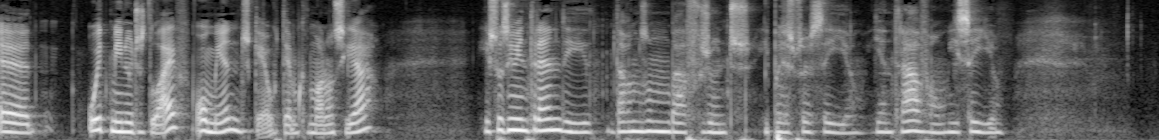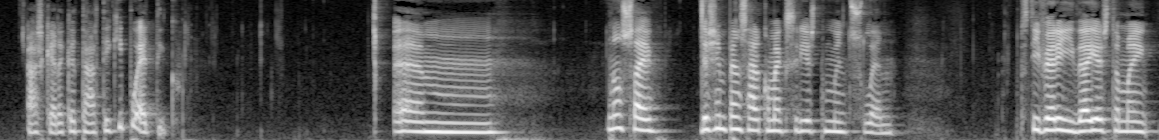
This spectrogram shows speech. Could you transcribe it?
Uh, 8 minutos de live, ou menos, que é o tempo que demora um cigarro. E as pessoas iam entrando e dávamos um bafo juntos. E depois as pessoas saíam. E entravam e saíam. Acho que era catártico e poético. Ahm, não sei. Deixem-me pensar como é que seria este momento solene. Se tiverem ideias, também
